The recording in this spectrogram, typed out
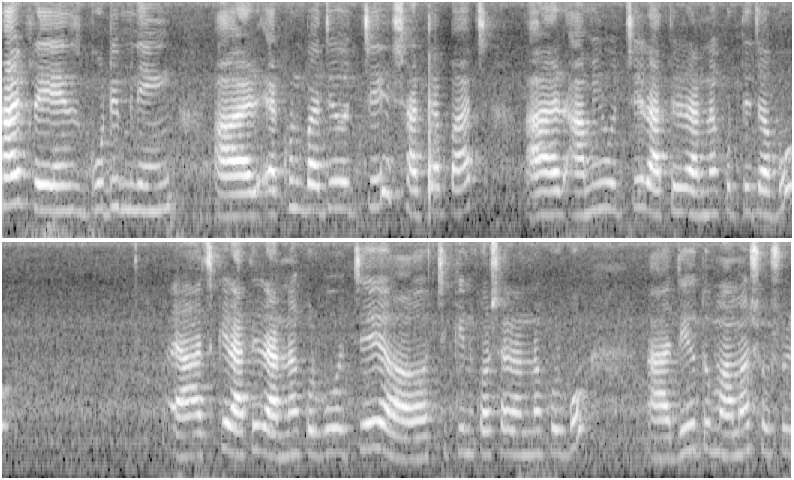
হাই ফ্রেন্ডস গুড ইভিনিং আর এখন বাজে হচ্ছে সাতটা পাঁচ। আর আমি হচ্ছে রাতে রান্না করতে যাব। আজকে রাতে রান্না করব হচ্ছে চিকেন কষা রান্না করব। যেহেতু মামা শ্বশুর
